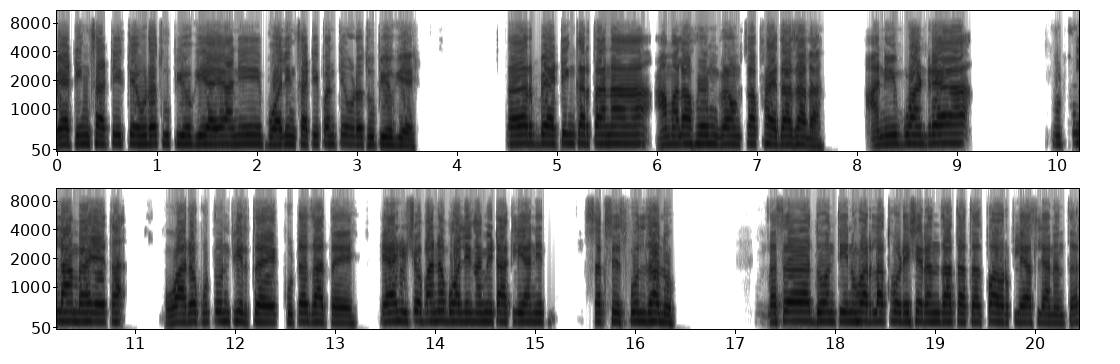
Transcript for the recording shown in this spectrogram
बॅटिंगसाठी तेवढंच उपयोगी आहे आणि बॉलिंगसाठी पण तेवढंच उपयोगी आहे. तर बॅटिंग करताना आम्हाला होम ग्राउंडचा फायदा झाला. आणि बॉन्ड्र्या कुठून लांब आहेत वारं कुठून फिरतंय कुठं जातंय त्या हिशोबानं बॉलिंग आम्ही टाकली आणि सक्सेसफुल झालो. जसं दोन तीन ओव्हरला थोडेसे रन जातातच पॉवर प्ले असल्यानंतर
